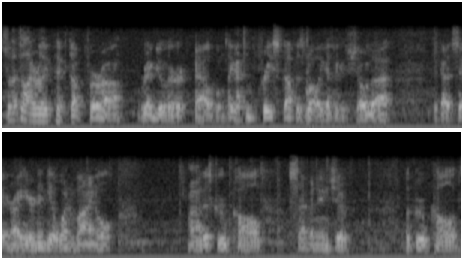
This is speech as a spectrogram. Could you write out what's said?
So that's all I really picked up for uh, regular albums. I got some free stuff as well. I guess I could show that. I got it sitting right here. Didn't get one vinyl. Uh, this group called 7 Inch of a group called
